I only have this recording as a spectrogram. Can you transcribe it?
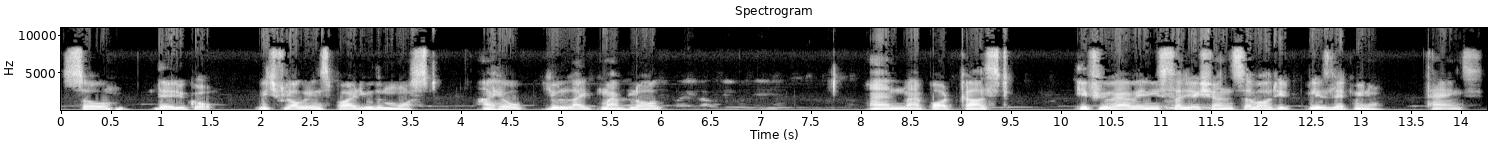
So, there you go. Which vlogger inspired you the most? I hope you liked my blog and my podcast. If you have any suggestions about it, please let me know. Thanks.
